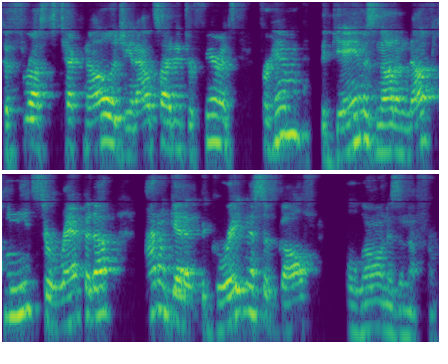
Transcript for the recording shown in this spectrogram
to thrust technology and outside interference. For him, the game is not enough. He needs to ramp it up. I don't get it. The greatness of golf alone is enough for me.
